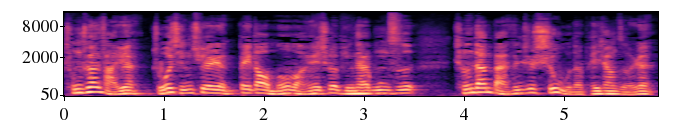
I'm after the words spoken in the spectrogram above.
崇川法院酌情确认被告某网约车平台公司承担百分之十五的赔偿责任。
